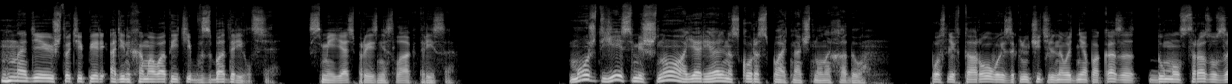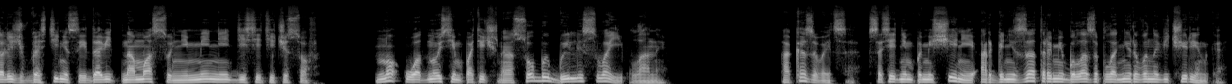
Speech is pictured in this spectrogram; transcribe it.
«Надеюсь, что теперь один хамоватый тип взбодрился», — смеясь произнесла актриса. «Может, ей смешно, а я реально скоро спать начну на ходу. После второго и заключительного дня показа думал сразу залечь в гостинице и давить на массу не менее десяти часов. Но у одной симпатичной особы были свои планы. Оказывается, в соседнем помещении организаторами была запланирована вечеринка.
